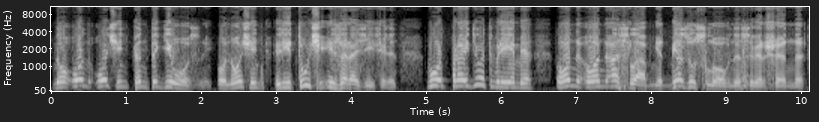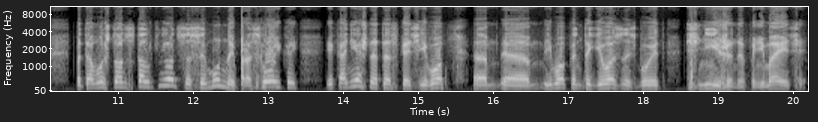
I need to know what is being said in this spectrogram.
Но он очень контагиозный, он очень летучий и заразителен. Вот пройдет время, он, он ослабнет, безусловно, совершенно, потому что он столкнется с иммунной прослойкой, и, конечно, так сказать, его, э, э, его контагиозность будет снижена, понимаете?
